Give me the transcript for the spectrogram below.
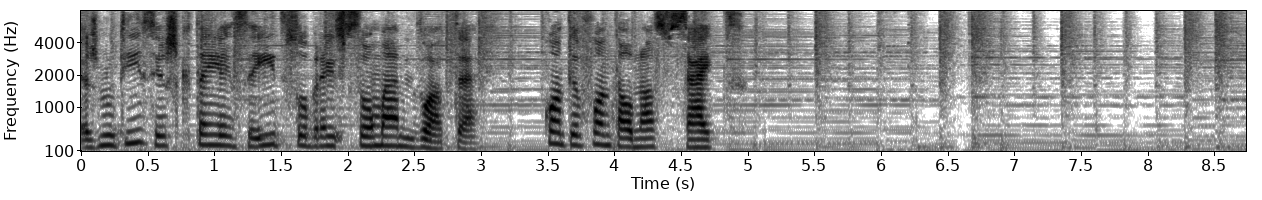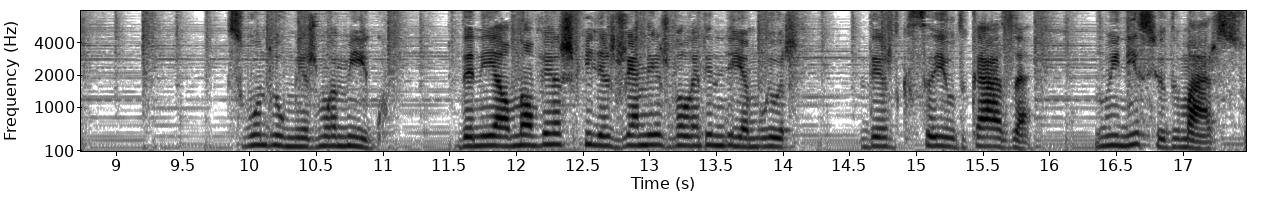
As notícias que têm saído sobre isso são uma anedota. Conta fonte ao nosso site. Segundo o mesmo amigo, Daniel não vê as filhas gêmeas Valentina e Amor desde que saiu de casa, no início de março.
